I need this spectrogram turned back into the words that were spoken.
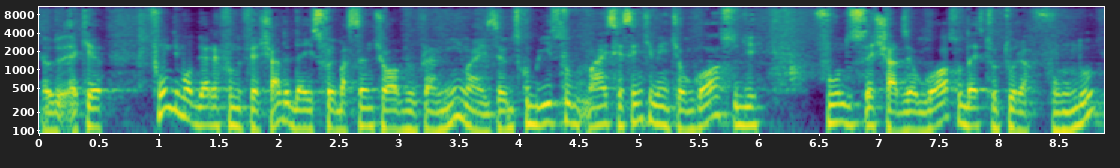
Eu, é que fundo imobiliário é fundo fechado, e daí isso foi bastante óbvio para mim, mas eu descobri isso mais recentemente. Eu gosto de fundos fechados, eu gosto da estrutura fundo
